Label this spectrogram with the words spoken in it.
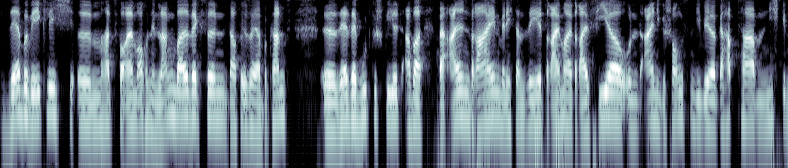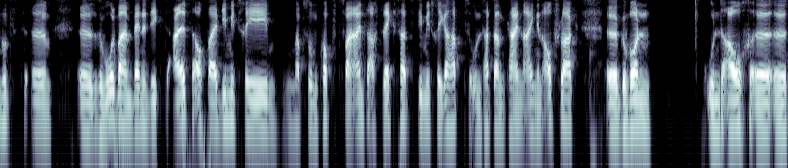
sehr beweglich, ähm, hat vor allem auch in den langen Ballwechseln, dafür ist er ja bekannt, äh, sehr, sehr gut gespielt. Aber bei allen dreien, wenn ich dann sehe, dreimal drei, vier und einige Chancen, die wir gehabt haben, nicht genutzt, äh, äh, sowohl beim Benedikt als auch bei Dimitri, habe so im Kopf 2186 hat Dimitri gehabt und hat dann keinen eigenen Aufschlag äh, gewonnen. Und auch äh, äh,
